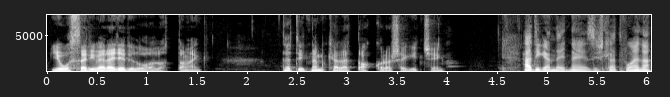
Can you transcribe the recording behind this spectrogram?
jó szerivel egyedül oldotta meg. Tehát itt nem kellett akkora segítség. Hát igen, de egy nehéz is lett volna.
